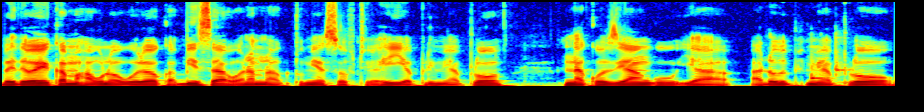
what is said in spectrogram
By the way, kama hauna uelewa kabisa wa namna ya kutumia software hii ya Premiere Pro, na kozi yangu ya Adobe Premiere Pro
